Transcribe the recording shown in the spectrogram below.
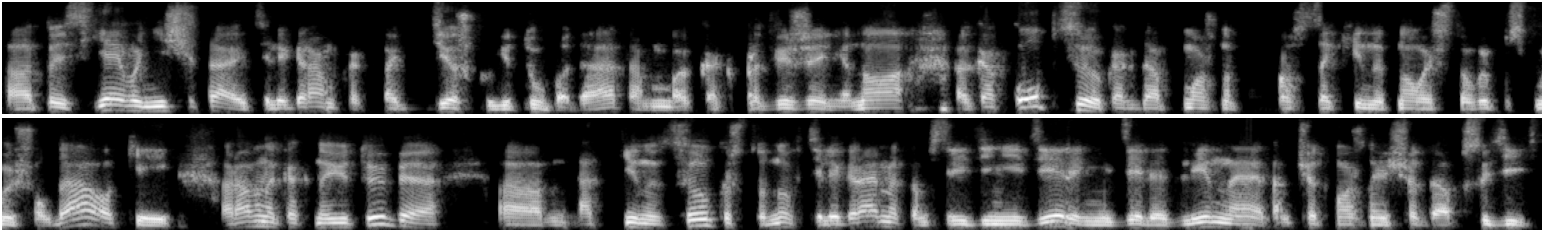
То есть я его не считаю, Telegram, как поддержку YouTube, да, там, как продвижение, но как опцию, когда можно просто закинуть новость, что выпуск вышел, да, окей. Равно как на YouTube э, откинуть ссылку, что ну, в Телеграме там среди недели, неделя длинная, там что-то можно еще дообсудить.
